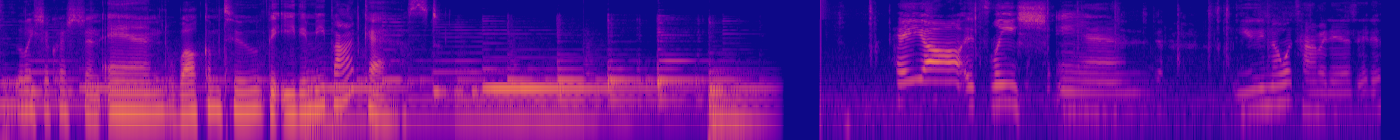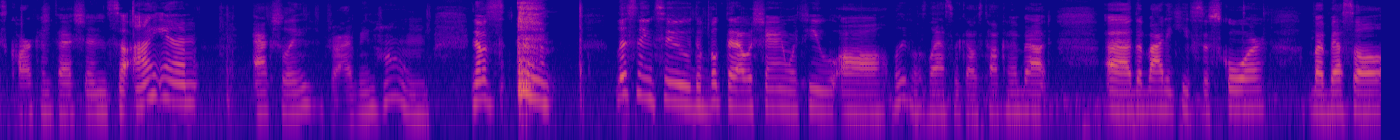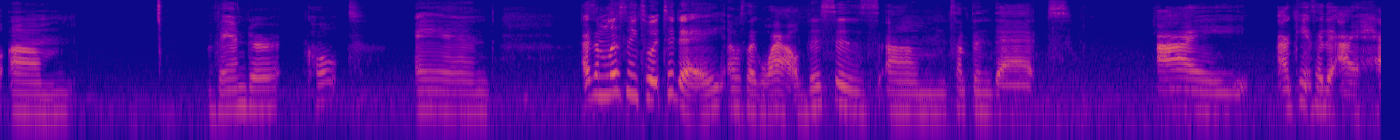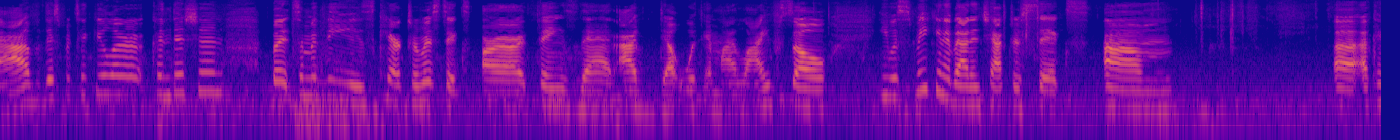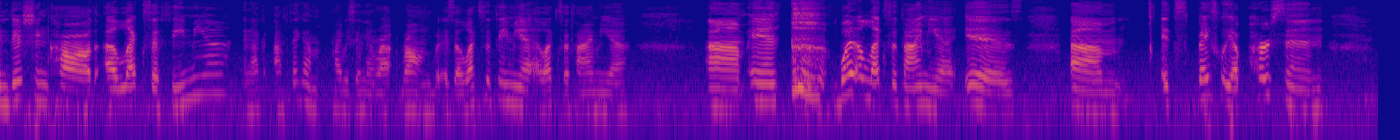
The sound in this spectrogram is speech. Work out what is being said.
This is Alicia Christian, and welcome to the Eating Me podcast. Hey, y'all, it's Leesh, and you know what time it is. It is car confession. So I am actually driving home. And I was listening to the book that I was sharing with you all. I believe it was last week I was talking about uh, The Body Keeps the Score by Bessel. Um, Vander Cult. And as I'm listening to it today, I was like, wow, this is um, something that I I can't say that I have this particular condition, but some of these characteristics are things that I've dealt with in my life. So he was speaking about in chapter six. Um, uh, a condition called alexithymia, and I, I think I might be saying that wrong, but it's alexithymia, alexithymia. Um, and what alexithymia is, um, it's basically a person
